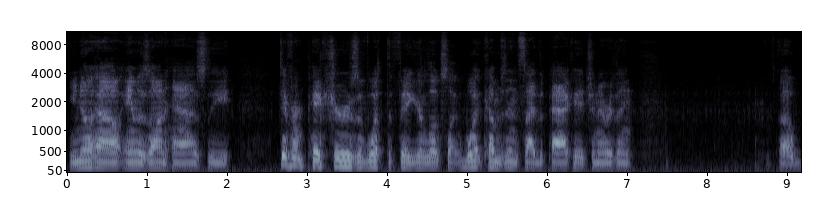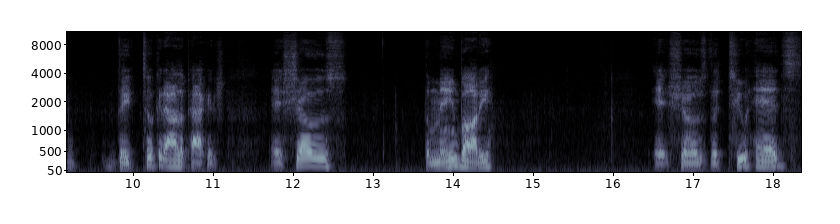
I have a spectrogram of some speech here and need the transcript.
You know how Amazon has the different pictures of what the figure looks like, what comes inside the package, and everything. Uh, they took it out of the package. It shows the main body. It shows the two heads,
